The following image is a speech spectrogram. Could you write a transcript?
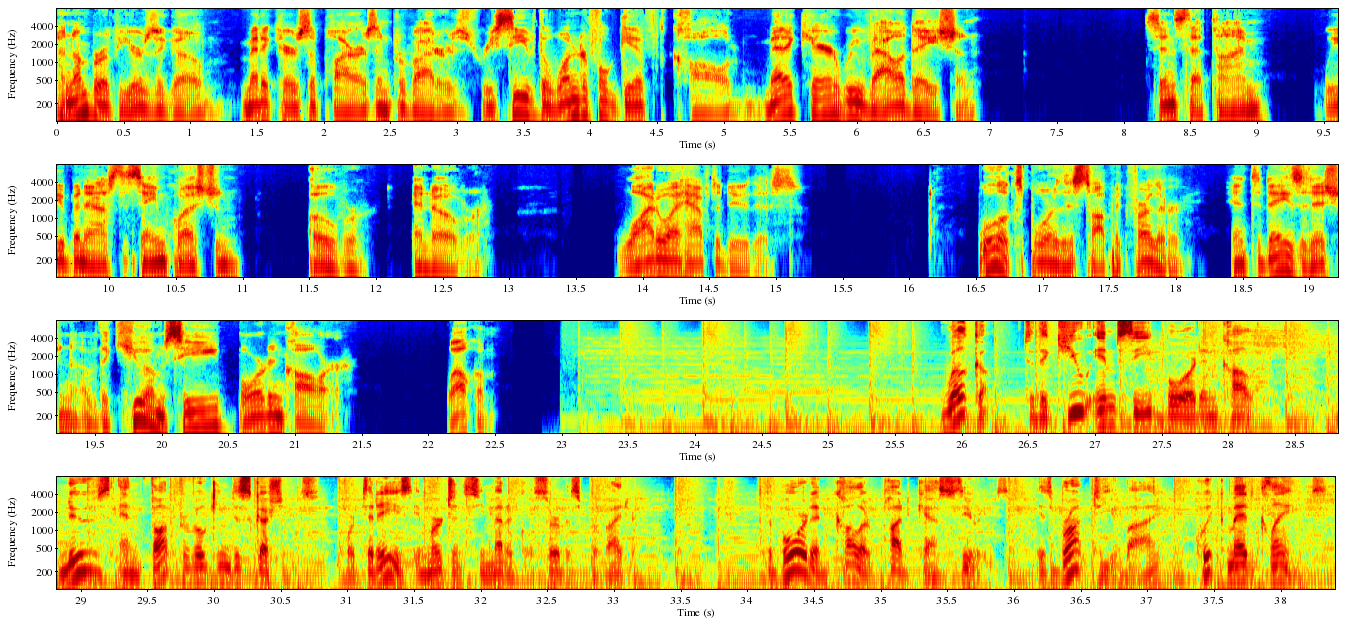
A number of years ago, Medicare suppliers and providers received the wonderful gift called Medicare Revalidation. Since that time, we have been asked the same question over and over Why do I have to do this? We'll explore this topic further in today's edition of the QMC Board and Collar. Welcome. Welcome to the QMC Board and Collar news and thought provoking discussions for today's emergency medical service provider. The Board and Collar podcast series is brought to you by QuickMed Claims,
